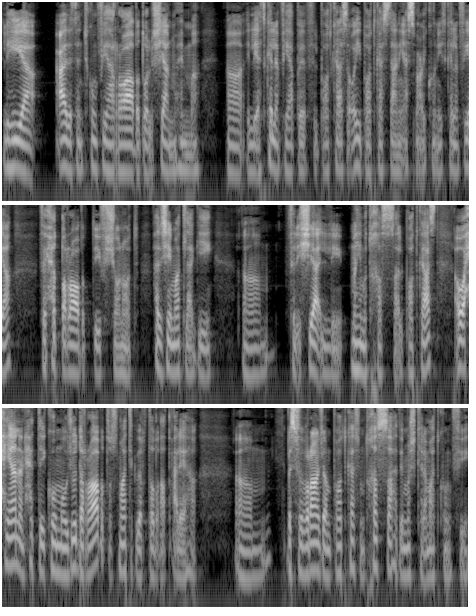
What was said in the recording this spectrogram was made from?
اللي هي عادة تكون فيها الروابط والأشياء المهمة آه اللي أتكلم فيها في البودكاست أو أي بودكاست ثاني أسمعه يكون يتكلم فيها فيحط الروابط دي في ال show note. هذا شيء ما تلاقيه في الأشياء اللي ما هي متخصصة البودكاست أو أحيانا حتى يكون موجود الرابط بس ما تقدر تضغط عليها. بس في برامج البودكاست المتخصصه هذه المشكلة ما تكون فيه.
